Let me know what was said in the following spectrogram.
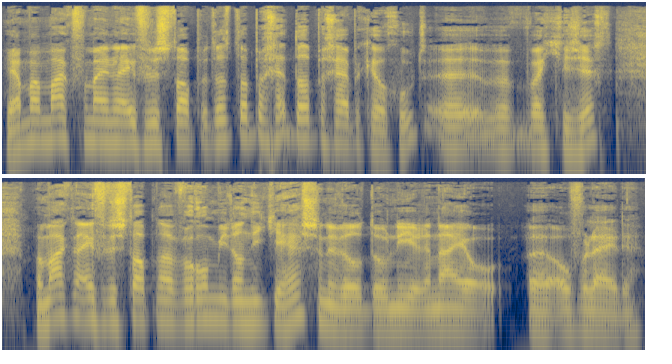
Ja, maar maak voor mij nou even de stap, dat, dat, begrijp, dat begrijp ik heel goed, wat je zegt. Maar maak nou even de stap naar waarom je dan niet je hersenen wilt doneren na je overlijden.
